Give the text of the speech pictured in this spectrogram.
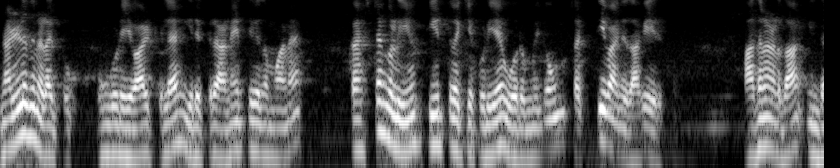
நல்லது நடக்கும். உங்களுடைய வாழ்க்கையில் இருக்கிற அனைத்து விதமான கஷ்டங்களையும் தீர்த்து வைக்கக்கூடிய ஒரு மிகவும் சக்தி வாய்ந்ததாக இருக்கும். அதனால தான் இந்த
